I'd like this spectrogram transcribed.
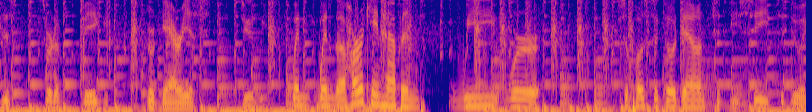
this sort of big, gregarious dude. We, when when the hurricane happened, we were supposed to go down to DC to do a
